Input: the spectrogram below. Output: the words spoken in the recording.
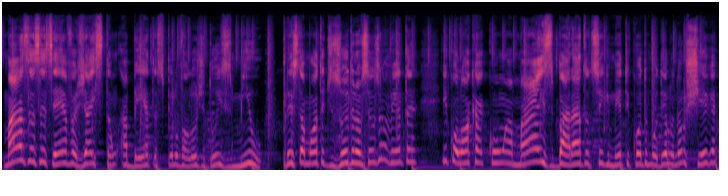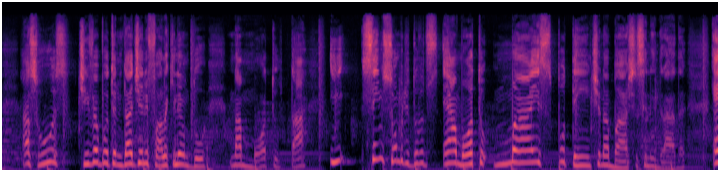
mas as reservas já estão abertas pelo valor de 2 mil. preço da moto é 18,990 e coloca com a mais barata do segmento enquanto o modelo não chega às ruas. Tive a oportunidade ele fala que ele andou na moto, tá? E sem sombra de dúvidas, é a moto mais potente na baixa cilindrada. É,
